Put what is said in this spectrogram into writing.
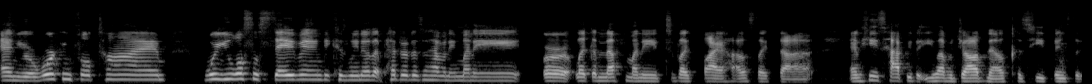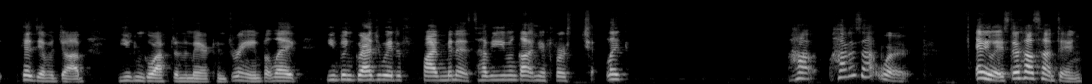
and you were working full time, were you also saving because we know that Pedro doesn't have any money or like enough money to like buy a house like that. And he's happy that you have a job now because he thinks that because you have a job, you can go after the American dream. But like you've been graduated for five minutes. Have you even gotten your first check? Like how how does that work? Anyways, they're house hunting.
